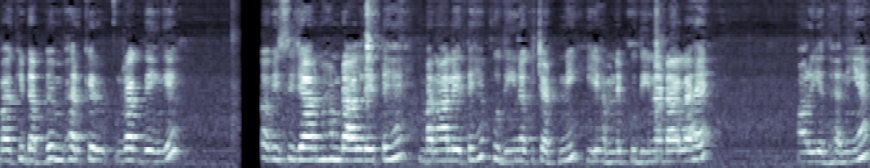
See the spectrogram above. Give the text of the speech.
बाकी डब्बे में भर के रख देंगे। अब इसी जार में हम डाल देते हैं, बना लेते हैं पुदीना की चटनी। ये हमने पुदीना डाला है और ये धनिया,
